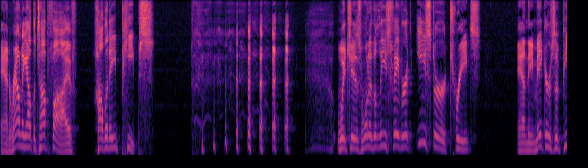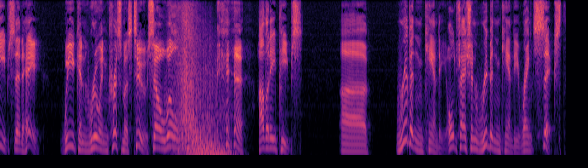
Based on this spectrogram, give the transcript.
And rounding out the top five, holiday peeps. Which is one of the least favorite Easter treats. And the makers of Peeps said, hey, we can ruin Christmas too. So we'll holiday peeps. Uh, ribbon candy, old fashioned ribbon candy, ranked sixth.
